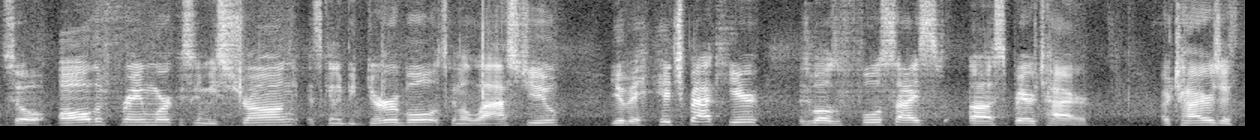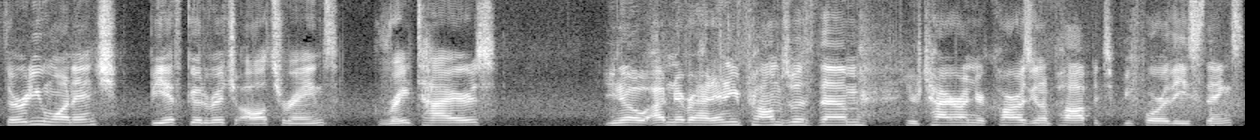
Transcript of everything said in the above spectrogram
So all the framework is gonna be strong, it's gonna be durable, it's gonna last you. You have a hitch back here, as well as a full-size uh, spare tire. Our tires are 31 inch BF Goodrich all-terrains, great tires, you know, I've never had any problems with them. Your tire on your car is gonna pop before these things.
